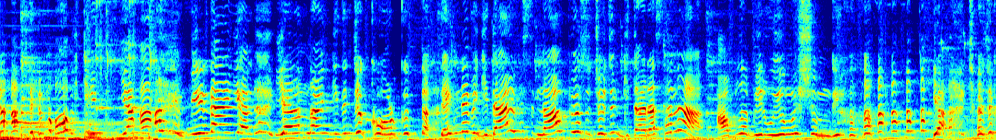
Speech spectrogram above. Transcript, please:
Ya defol git ya. Birden gidince korkuttu. Defne bir gider misin? Ne yapıyorsun çocuğum? Git arasana. Abla bir uyumuşum diyor. ya çocuk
